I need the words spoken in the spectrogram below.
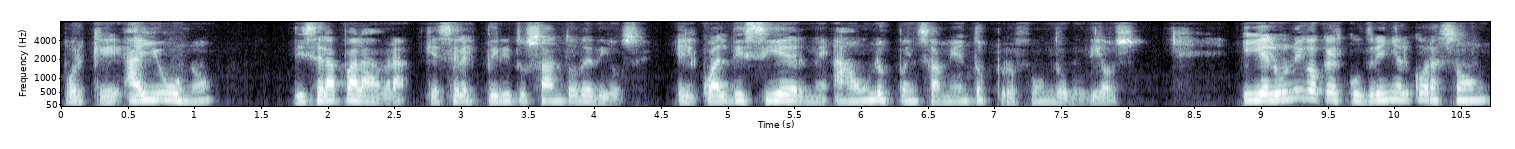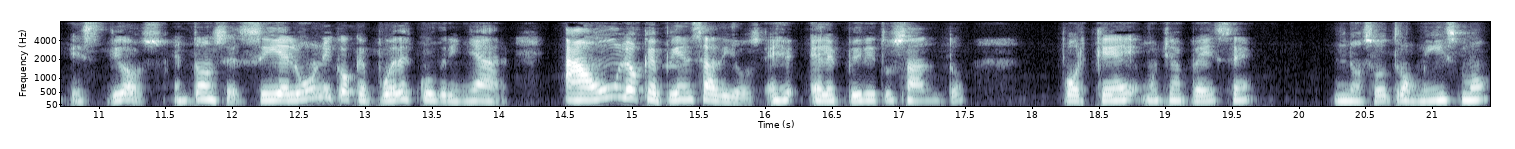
porque hay uno, dice la palabra, que es el Espíritu Santo de Dios, el cual discierne aún los pensamientos profundos de Dios. Y el único que escudriña el corazón es Dios. Entonces, si el único que puede escudriñar aún lo que piensa Dios es el Espíritu Santo, ¿por qué muchas veces nosotros mismos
